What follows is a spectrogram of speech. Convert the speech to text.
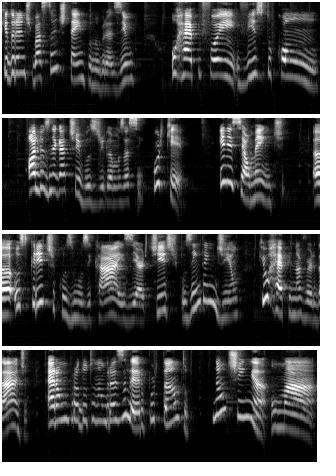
que durante bastante tempo no Brasil o rap foi visto com olhos negativos, digamos assim. Por quê? Inicialmente, uh, os críticos musicais e artísticos entendiam que o rap, na verdade, era um produto não brasileiro, portanto, não tinha uma,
